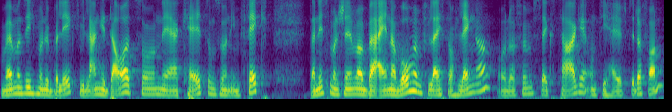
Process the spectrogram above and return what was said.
Und wenn man sich mal überlegt, wie lange dauert so eine Erkältung, so ein Infekt, dann ist man schnell mal bei einer Woche, vielleicht auch länger oder fünf, sechs Tage und die Hälfte davon.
